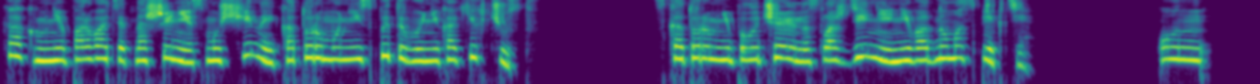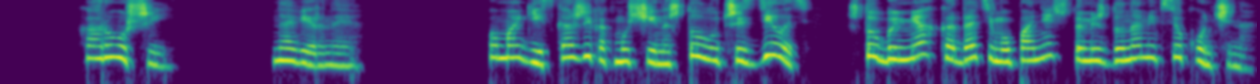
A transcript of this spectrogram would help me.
Как мне порвать отношения с мужчиной, которому не испытываю никаких чувств? С которым не получаю наслаждения ни в одном аспекте? Он хороший, наверное. Помоги, скажи как мужчина, что лучше сделать, чтобы мягко дать ему понять, что между нами все кончено.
